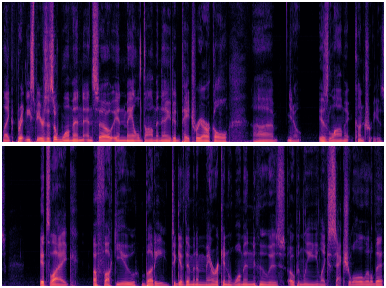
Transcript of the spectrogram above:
Like Britney Spears is a woman, and so in male-dominated patriarchal, uh, you know, Islamic countries, it's like a fuck you, buddy, to give them an American woman who is openly like sexual a little bit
